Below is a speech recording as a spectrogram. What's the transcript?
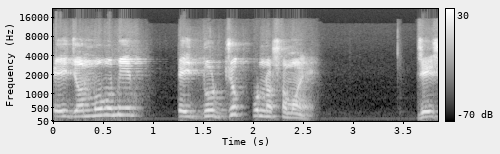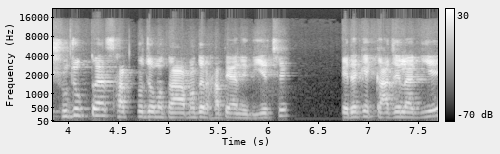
এই জন্মভূমির এই দুর্যোগপূর্ণ সময়ে যে সুযোগটা ছাত্র জনতা আমাদের হাতে আনি দিয়েছে, এটাকে কাজে লাগিয়ে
